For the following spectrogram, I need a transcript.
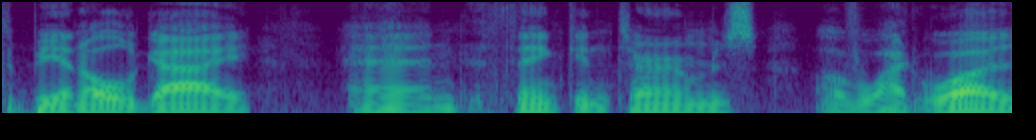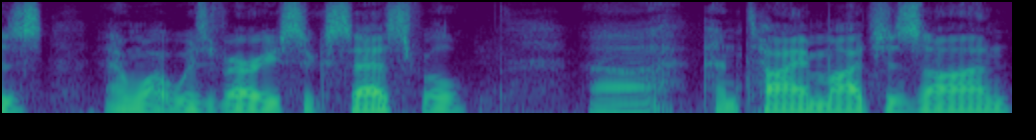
to be an old guy and think in terms of what was and what was very successful. Uh, and time marches on,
